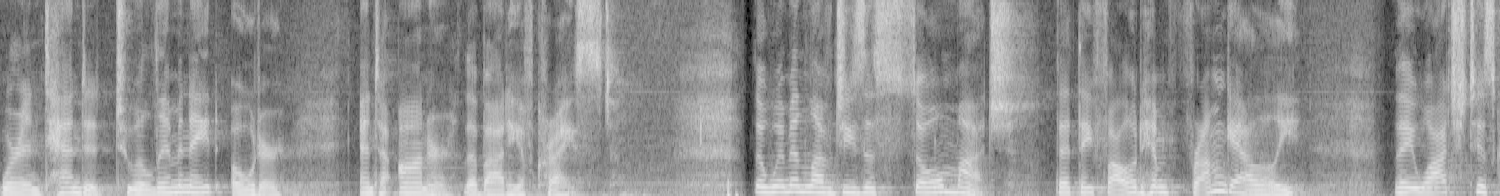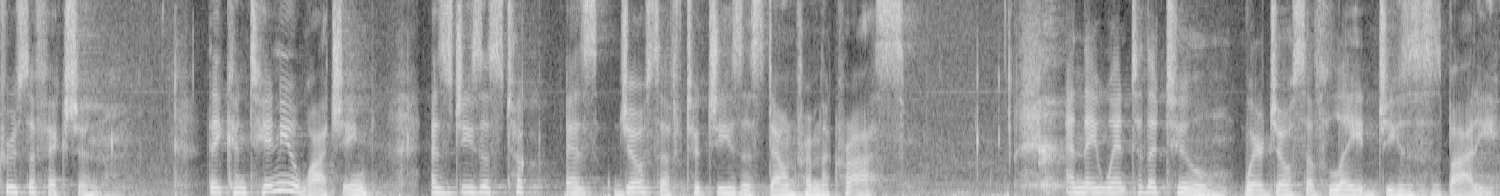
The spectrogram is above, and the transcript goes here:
were intended to eliminate odor and to honor the body of Christ. The women loved Jesus so much that they followed him from Galilee. They watched his crucifixion. They continue watching as Jesus took as Joseph took Jesus down from the cross. And they went to the tomb where Joseph laid Jesus' body.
